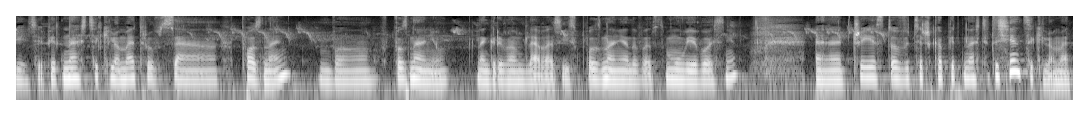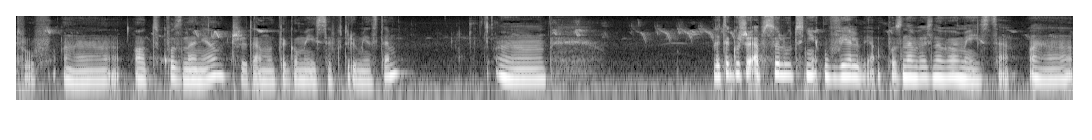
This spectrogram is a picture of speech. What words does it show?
wiecie, 15 kilometrów za Poznań, bo w Poznaniu nagrywam dla Was i z Poznania do Was mówię właśnie, e, czy jest to wycieczka 15 tysięcy kilometrów e, od Poznania, czy tam od tego miejsca, w którym jestem. Dlatego, że absolutnie uwielbiam poznawać nowe miejsca, e,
